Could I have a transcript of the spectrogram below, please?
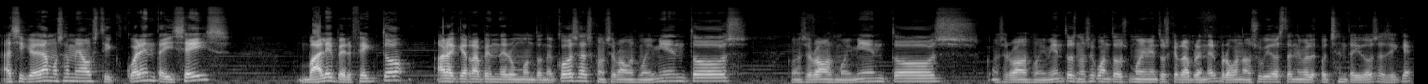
Así que le damos a Meowstick 46 Vale, perfecto. Ahora querrá aprender un montón de cosas. Conservamos movimientos. Conservamos movimientos. Conservamos movimientos. No sé cuántos movimientos querrá aprender, pero bueno, ha subido hasta el nivel 82, así que...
